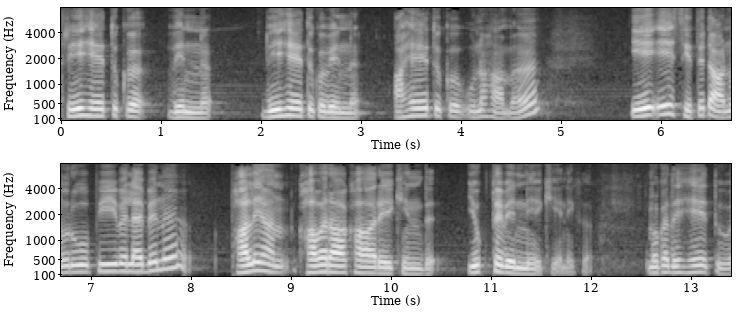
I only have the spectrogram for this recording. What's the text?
ත්‍රි හේතුක වෙන්න, ද්වි හේතුක වෙන්න, අ හේතුක වුණාම ඒ ඒ සිතට අනුරූපීව ලැබෙන ඵලයන් කවර ආකාරයකින්ද යුක්ත වෙන්නේ කියන එක. මොකද හේතුව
